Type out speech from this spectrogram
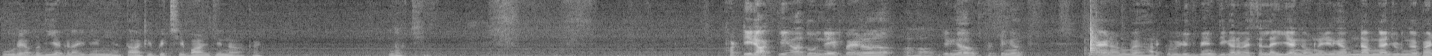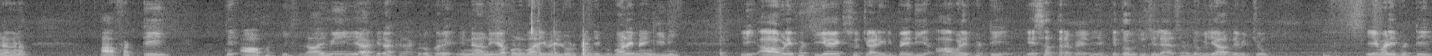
ਪੂਰੇ ਵਧੀਆ ਗਲਾਈ ਦੇਣੀ ਹੈ ਤਾਂ ਕਿ ਪਿੱਛੇ ਬਾਲ ਜੇ ਨਾ ਕਰੇ ਲਓ ਜੀ। ਫੱਟੀ ਰੱਖ ਕੇ ਆ ਦੋਨੇ ਭੈਣਾਂ, ਆਹ ਜਿਹੜੀਆਂ ਫੱਟੀਆਂ ਭੈਣਾਂ ਨੂੰ ਮੈਂ ਹਰ ਇੱਕ ਵੀਡੀਓ 'ਚ ਬੇਨਤੀ ਕਰਨ ਵਾਸਤੇ ਲਈ ਜਾਂਗਾ ਹੁਣ, ਜਿਹੜੀਆਂ ਨਵੀਆਂ ਜੁੜੀਆਂ ਭੈਣਾਂ ਹਨ ਆ ਫੱਟੀ ਤੇ ਆ ਫੱਟੀ ਲਾਜ਼ਮੀ ਲਿਆ ਕੇ ਰੱਖ ਲਿਆ ਕਰੋ ਕਰੇ ਇਹਨਾਂ ਦੀ ਆਪਾਂ ਨੂੰ ਵਾਰੀ ਵਾਰੀ ਲੋੜ ਪੈਂਦੀ ਕੋਈ ਬਾਹਲੀ ਮਹਿੰਗੀ ਨਹੀਂ। ਜਿਹੜੀ ਆਹ ਵਾਲੀ ਫੱਟੀ ਹੈ 140 ਰੁਪਏ ਦੀ ਆਹ ਵਾਲੀ ਫੱਟੀ ਇਹ 70 ਰੁਪਏ ਦੀ ਹੈ ਕਿਤੋਂ ਵੀ ਤੁਸੀਂ ਲੈ ਸਕਦੇ ਹੋ ਬਾਜ਼ਾਰ ਦੇ ਵਿੱਚੋਂ। ਇਹ ਵਾਲੀ ਫੱਟੀ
